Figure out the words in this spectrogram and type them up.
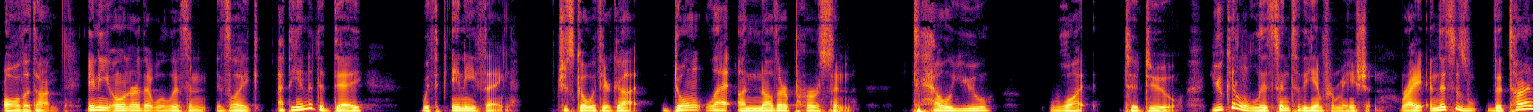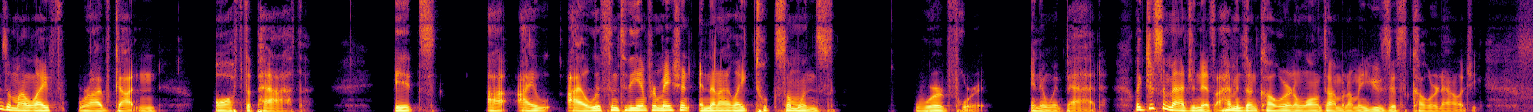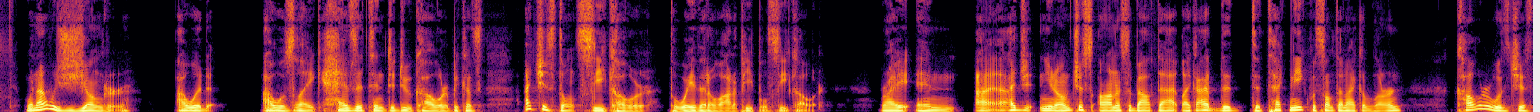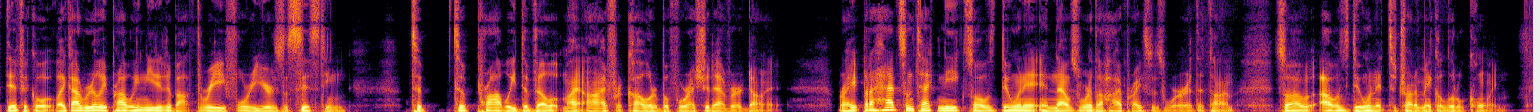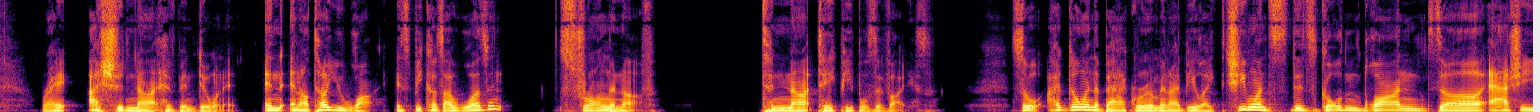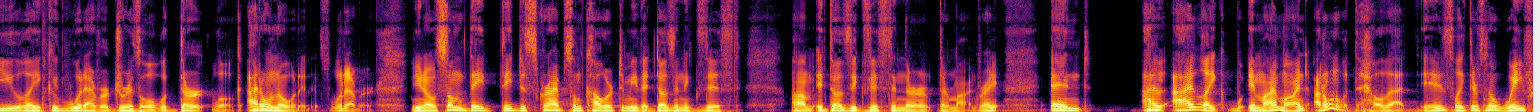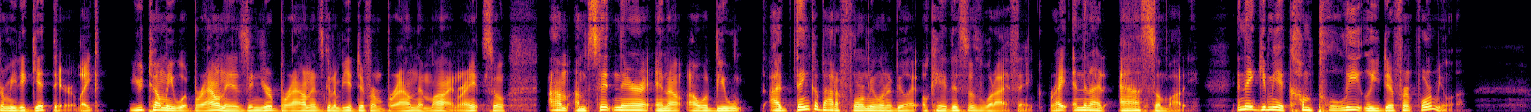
all the time. Any owner that will listen is like, at the end of the day, with anything, just go with your gut. Don't let another person tell you what to do. You can listen to the information, right? And this is the times of my life where I've gotten off the path. It's uh, I I listened to the information and then I like took someone's word for it and it went bad. Like, just imagine this. I haven't done color in a long time, but I'm to use this color analogy. When I was younger, I would, I was like hesitant to do color because I just don't see color the way that a lot of people see color. Right. And I, I you know, I'm just honest about that. Like, I, the, the technique was something I could learn. Color was just difficult. Like, I really probably needed about three, four years assisting to, to probably develop my eye for color before I should ever have done it right? But I had some techniques, so I was doing it, and that was where the high prices were at the time. So I, I was doing it to try to make a little coin, right? I should not have been doing it, and and I'll tell you why. It's because I wasn't strong enough to not take people's advice. So I'd go in the back room and I'd be like, she wants this golden blonde, uh, ashy, like whatever, drizzle, dirt look. I don't know what it is, whatever. You know, some, they, they describe some color to me that doesn't exist. Um, it does exist in their, their mind, right? And I, I like, in my mind, I don't know what the hell that is. Like, there's no way for me to get there. Like, you tell me what brown is, and your brown is going to be a different brown than mine, right? So I'm, I'm sitting there and I, I would be I'd think about a formula and I'd be like, okay, this is what I think, right? And then I'd ask somebody and they'd give me a completely different formula,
